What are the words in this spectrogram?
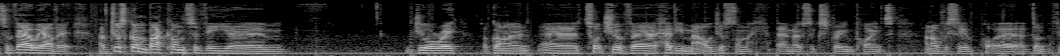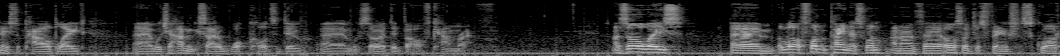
So there we have it. I've just gone back onto the um, jewellery. I've gone a, a touch of uh, heavy metal just on the uh, most extreme points, and obviously I've, put, uh, I've done, finished the power blade, uh, which I hadn't decided what colour to do, um, so I did that off camera. As always, um, a lot of fun to paint this one, and I've uh, also just finished the squad,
